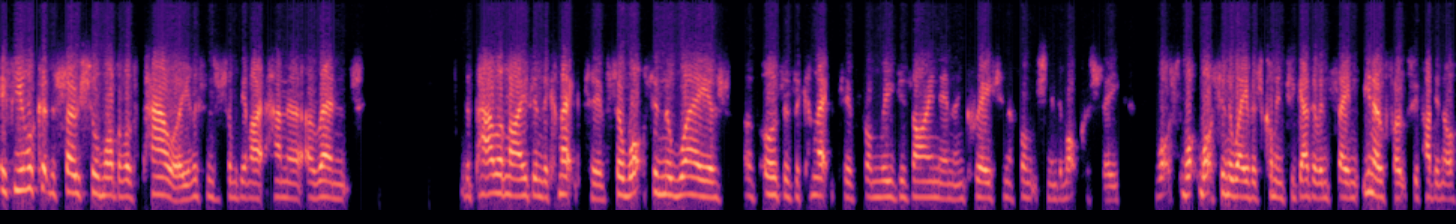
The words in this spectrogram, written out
if you look at the social model of power, you listen to somebody like Hannah Arendt. The power lies in the collective. So what's in the way of, of us as a collective from redesigning and creating a functioning democracy? What's what, what's in the way of us coming together and saying, you know, folks, we've had enough?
